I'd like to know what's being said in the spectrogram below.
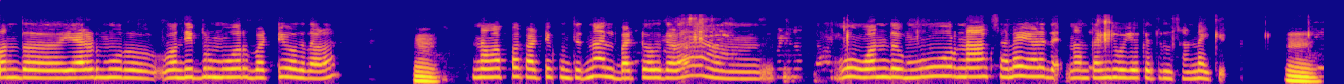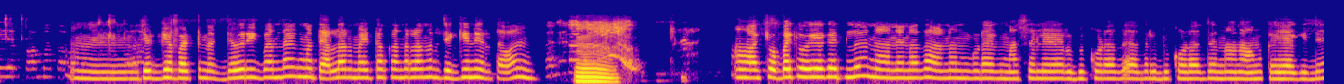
ಒಂದ್ ಎರಡ್ ಮೂರು ಒಂದಿಬ್ರು ಮೂವರು ಬಟ್ಟಿ ಒಗ್ದಾಳ. ಹ್ಮ್. ನಮ್ಮಪ್ಪ ಕಟ್ಟಿ ಕುಂತಿದ್ನ ಅಲ್ಲಿ ಬಟ್ಟೆ ಒಗ್ದಾಳ. ಒಂದ್ ಮೂರ್ ನಾಲ್ಕ್ ಸಲ ಹೇಳಿದೆ ನಮ್ ತಂಗಿ ಒಗ್ಯಾಕತ್ತಿಲ್ಲ ಸಣ್ಣಾಕಿ. ಹ್ಮ್. ಜಗ್ಗೆ ಬಟ್ಟೆ ದೇವ್ರಿಗೆ ಬಂದಾಗ ಮತ್ತೆ ಎಲ್ಲಾರು ಮೈ ತಕೊಂಡ್ರ ಅಂದ್ರೆ ಜಗ್ಗೆನೇ ಇರ್ತಾವ. ಹ್ಮ್. ಆಕಿ ನಾನು ಏನದ ನಾನೇನದ ಅಣ್ಣನ ಗುಡಾಗ ಮಸಾಲೆ ರುಬ್ಬಿ ಕೊಡೋದೆ ಅದ್ರ ರುಬ್ಬಿ ಕೊಡೋದೆ ನಾನು ಅವನ ಕೈಯಾಗಿದ್ದೆ.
